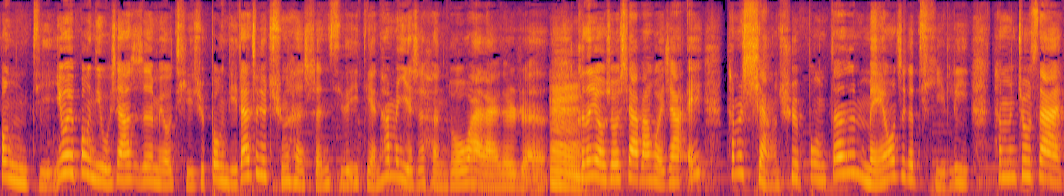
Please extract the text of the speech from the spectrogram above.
蹦迪，因为蹦迪我现在是真的没有体力去蹦迪，但这个群很神奇的一点，他们也是很多外来的人，嗯，可能有时候下班回家，哎，他们想去蹦，但是没有这个体力，他们就在。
